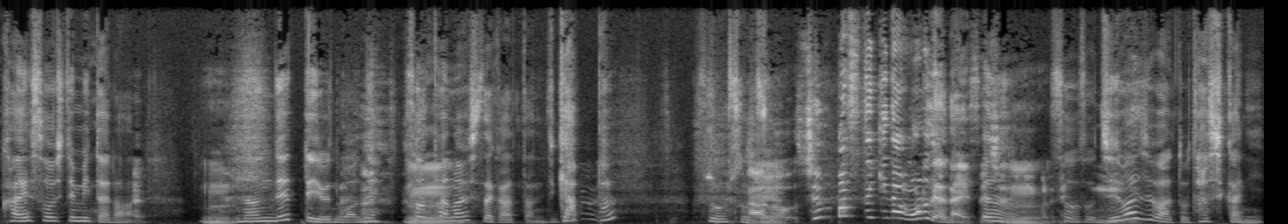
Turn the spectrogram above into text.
回想してみたら、うん。なんでっていうのはね、うん。その楽しさがあったんで、ギャップ？そうそう。あの、瞬発的なものではないですね、正直これね。そうそう、ん。じわじわと確かに。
